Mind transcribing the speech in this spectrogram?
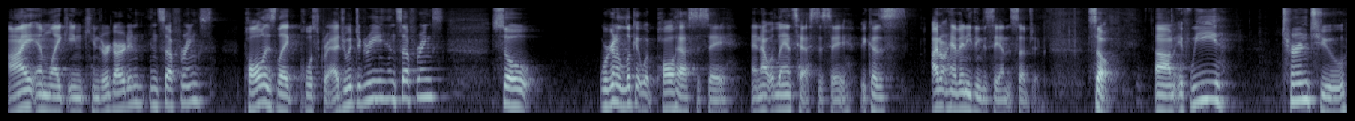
I am like in kindergarten in sufferings. Paul is like postgraduate degree in sufferings. So, we're going to look at what Paul has to say and not what Lance has to say because I don't have anything to say on the subject. So, um, if we turn to,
